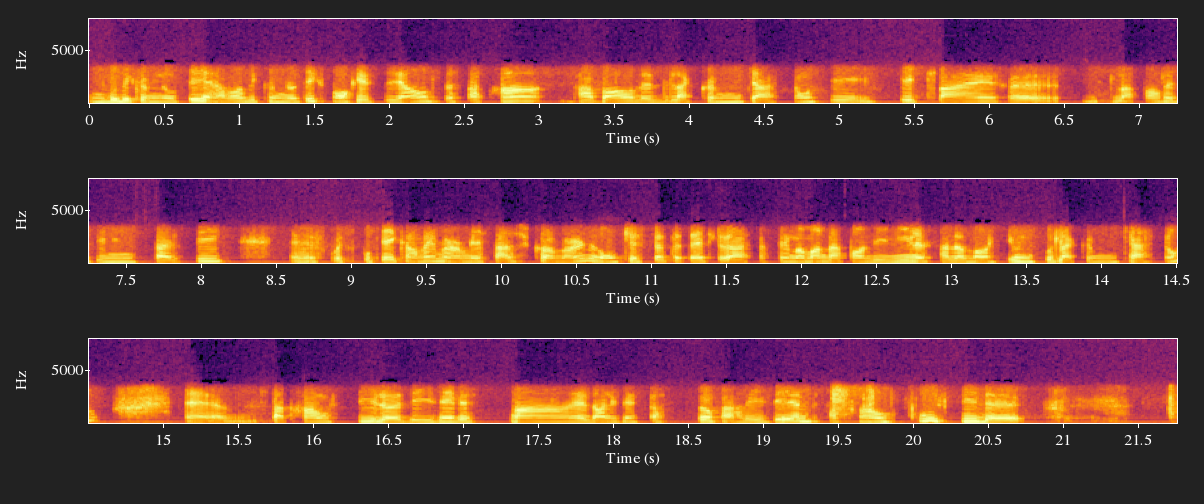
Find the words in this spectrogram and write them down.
au niveau des communautés, avoir des communautés qui sont résilientes. ça prend d'abord de la communication qui est, qui est claire euh, de la part des municipalités. Il faut, faut qu'il y ait quand même un message commun. Donc ça, peut-être à certains moments de la pandémie, là, ça a manqué au niveau de la communication. ça prend aussi là, des investissements dans les infrastructures par les villes. Ça prend beaucoup aussi de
